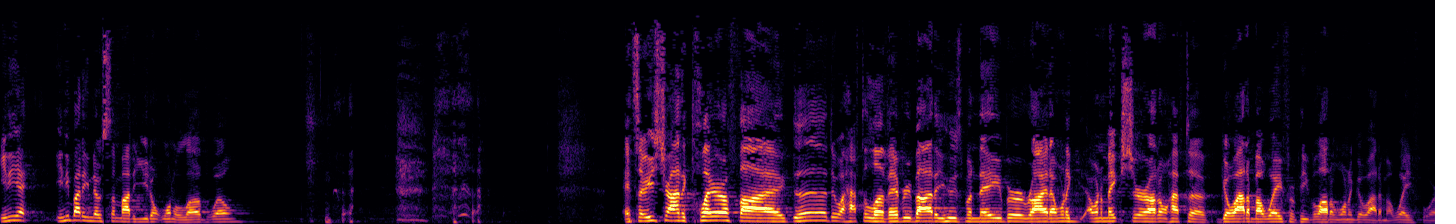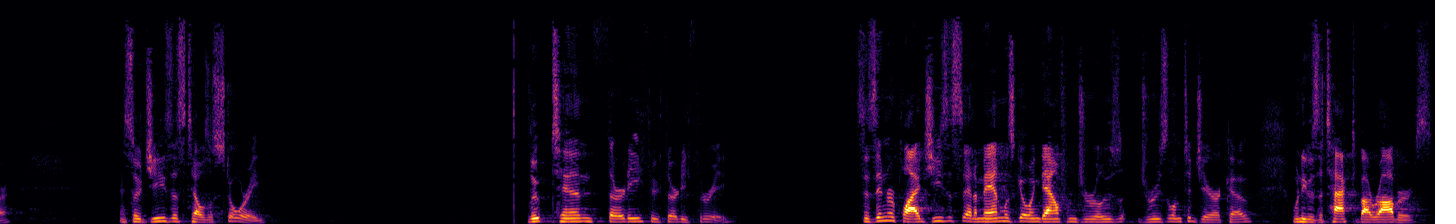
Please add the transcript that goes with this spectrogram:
Any, anybody know somebody you don't want to love well? And so he's trying to clarify, do I have to love everybody who's my neighbor, right? I want to, I want to make sure I don't have to go out of my way for people I don't want to go out of my way for. And so Jesus tells a story. Luke 10, 30 through 33. It says, in reply, Jesus said, a man was going down from Jerusalem to Jericho when he was attacked by robbers.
